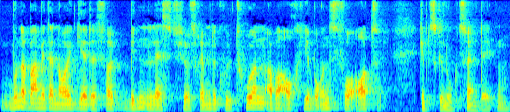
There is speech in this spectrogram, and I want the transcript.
wunderbar mit der Neugierde verbinden lässt für fremde Kulturen, aber auch hier bei uns vor Ort gibt es genug zu entdecken.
